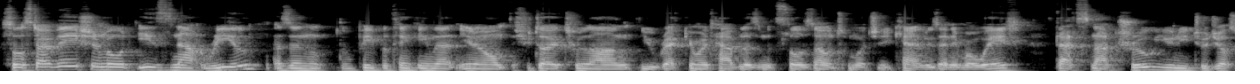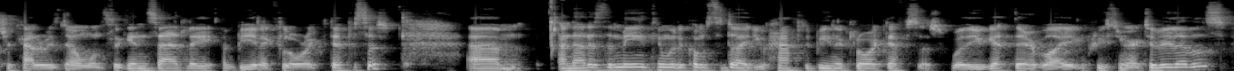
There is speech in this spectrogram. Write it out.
So starvation mode is not real, as in people thinking that you know if you diet too long, you wreck your metabolism, it slows down too much, and you can't lose any more weight. That's not true. You need to adjust your calories down once again, sadly, and be in a caloric deficit. Um, and that is the main thing when it comes to diet. You have to be in a caloric deficit, whether you get there by increasing your activity levels,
